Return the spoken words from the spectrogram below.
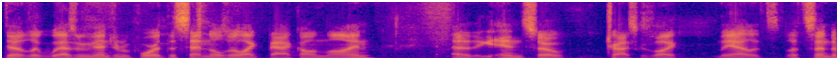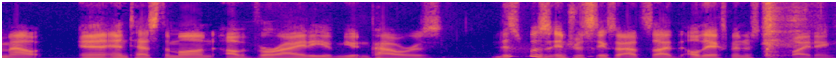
the like, as we mentioned before, the Sentinels are like back online, uh, and so Trask is like, yeah, let's let's send them out and, and test them on a variety of mutant powers. This was interesting. So outside, all the X Men are still fighting.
